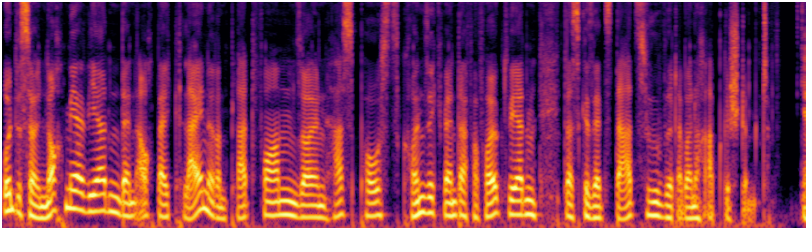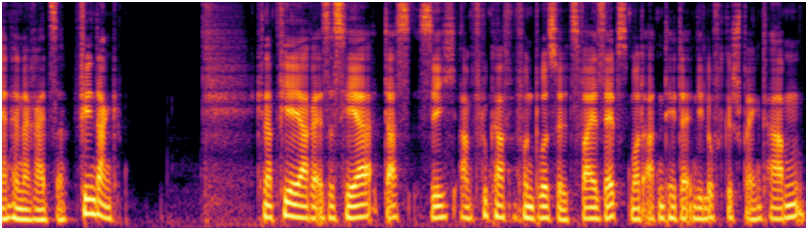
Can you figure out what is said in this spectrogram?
Und es soll noch mehr werden, denn auch bei kleineren Plattformen sollen Hassposts konsequenter verfolgt werden. Das Gesetz dazu wird aber noch abgestimmt. Jan-Henner Reitze, vielen Dank. Knapp vier Jahre ist es her, dass sich am Flughafen von Brüssel zwei Selbstmordattentäter in die Luft gesprengt haben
